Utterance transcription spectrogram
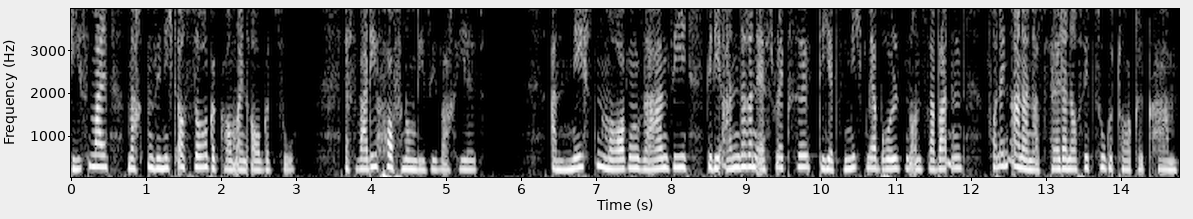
diesmal machten sie nicht aus Sorge kaum ein Auge zu. Es war die Hoffnung, die sie wach hielt. Am nächsten Morgen sahen sie, wie die anderen Esrexe, die jetzt nicht mehr brüllten und sabberten, von den Ananasfeldern auf sie zugetorkelt kamen.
